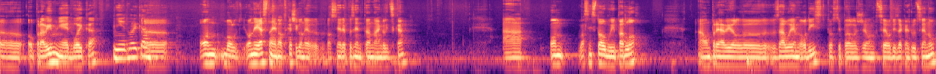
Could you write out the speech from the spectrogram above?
Uh, opravím, nie je dvojka. Nie je dvojka? Uh, on, bol, on je jasná jednotka, však on je vlastne reprezentant Anglicka. A on vlastne z toho vypadlo a on prejavil e, záujem odísť, proste povedal, že on chce odísť za každú cenu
